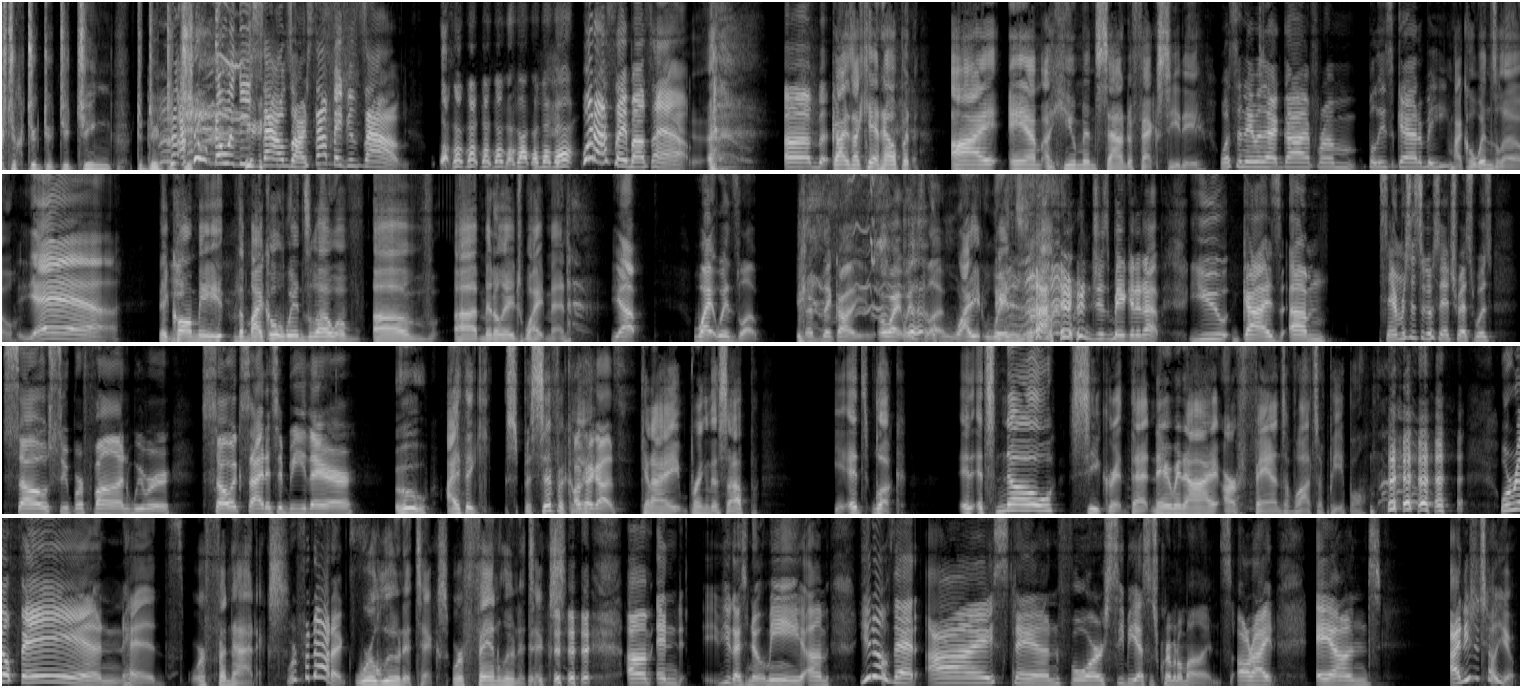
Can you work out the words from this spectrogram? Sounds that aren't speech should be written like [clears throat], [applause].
don't know what these sounds are. Stop making sounds. [laughs] What I say about sounds? [laughs] Um, Guys, I can't help it. I am a human sound effects CD. what's the name of that guy from Police Academy? Michael Winslow. Yeah. They call me the Michael Winslow of of uh, middle aged white men. [laughs] Yep. White Winslow. That's what they call you. Or White Winslow. [laughs] white [laughs] Winslow. just making it up. You guys, um, San Francisco Sketch Fest was so super fun. We were so excited to be there. Ooh, I think specifically. Okay, guys. Can I bring this up? It's look. it- It's no secret that Naomi and I are fans of lots of people. We're real fan heads. We're fanatics. We're fanatics. We're lunatics. We're fan lunatics. [laughs] um, and you guys know me. Um, you know that I stand for CBS's Criminal Minds. All right, and I need to tell you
